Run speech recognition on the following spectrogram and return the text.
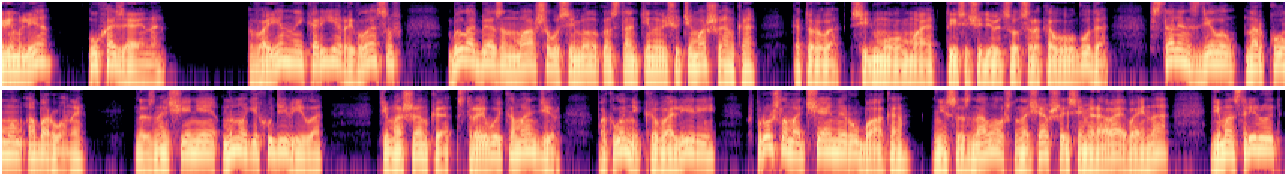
Кремле у хозяина. Военной карьерой Власов был обязан маршалу Семену Константиновичу Тимошенко, которого 7 мая 1940 года Сталин сделал наркомом обороны. Назначение многих удивило. Тимошенко – строевой командир, поклонник кавалерии, в прошлом отчаянный рубака, не сознавал, что начавшаяся мировая война демонстрирует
